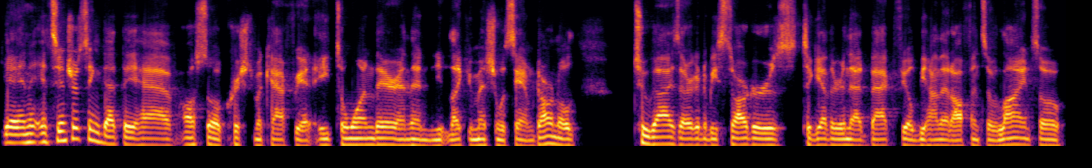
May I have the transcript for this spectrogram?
Yeah, and it's interesting that they have also Christian McCaffrey at eight to one there, and then like you mentioned with Sam Darnold, two guys that are going to be starters together in that backfield behind that offensive line. So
